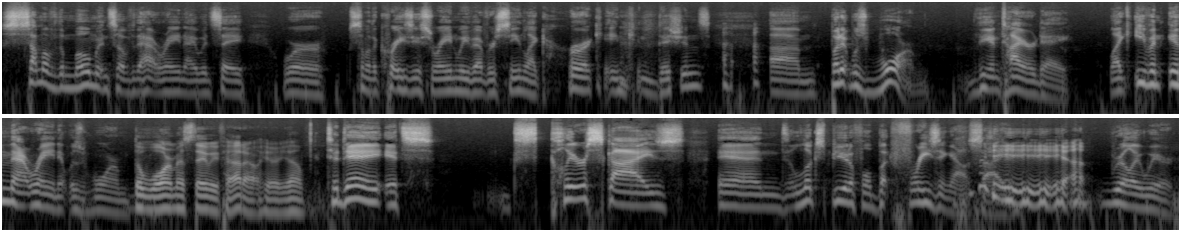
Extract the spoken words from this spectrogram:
some of the moments of that rain, I would say, were some of the craziest rain we've ever seen, like hurricane conditions. Um, but it was warm the entire day. Like, even in that rain, it was warm. The warmest day we've had out here, yeah. Today it's clear skies and looks beautiful, but freezing outside. yeah. really weird.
